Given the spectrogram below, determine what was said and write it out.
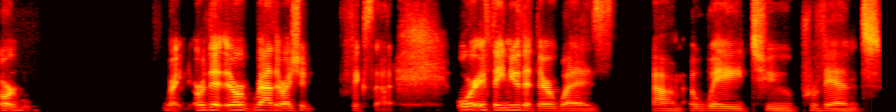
or right or that or rather i should fix that. Or if they knew that there was um, a way to prevent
